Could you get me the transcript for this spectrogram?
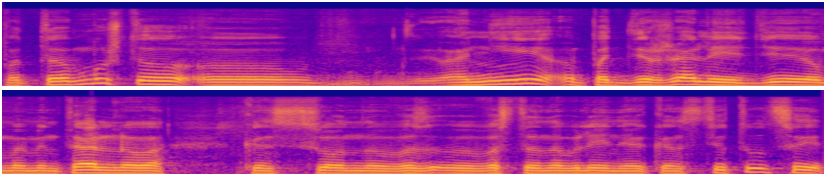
потому что э, они поддержали идею моментального конституционного воз- восстановления Конституции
